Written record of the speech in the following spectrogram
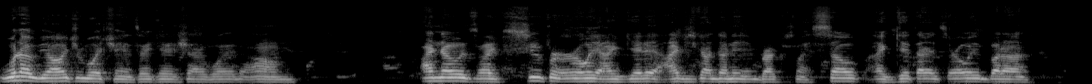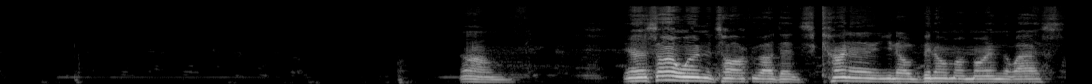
What up, y'all? It's your boy Chance, aka Shadowblade. Um, I know it's like super early. I get it. I just got done eating breakfast myself. I get that it's early, but uh, um, you know, something I wanted to talk about that's kind of you know been on my mind the last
